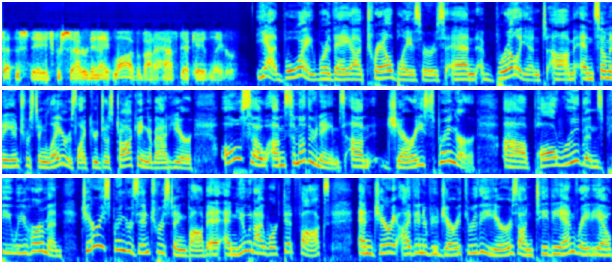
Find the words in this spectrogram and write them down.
set the stage for Saturday Night Live about a half decade later. Yeah, boy, were they uh, trailblazers and brilliant, um, and so many interesting layers, like you're just talking about here. Also, um, some other names um, Jerry Springer, uh, Paul Reubens, Pee Wee Herman. Jerry Springer's interesting, Bob, and you and I worked at Fox. And Jerry, I've interviewed Jerry through the years on TV and radio.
